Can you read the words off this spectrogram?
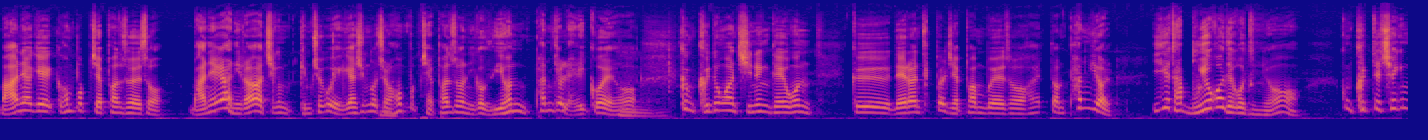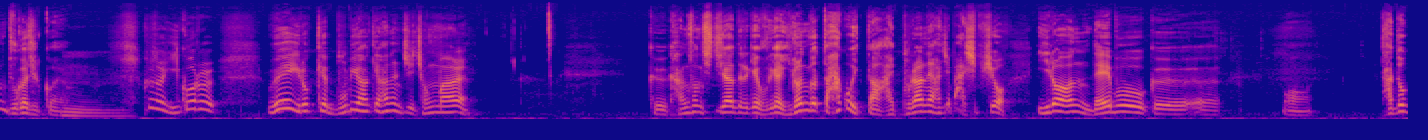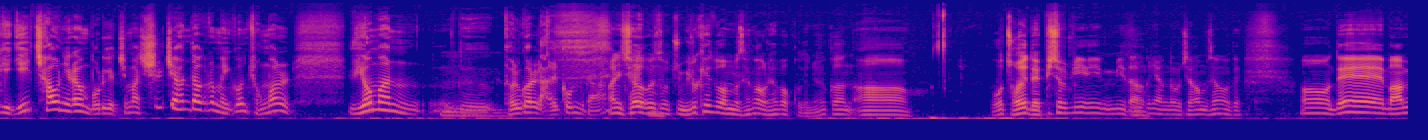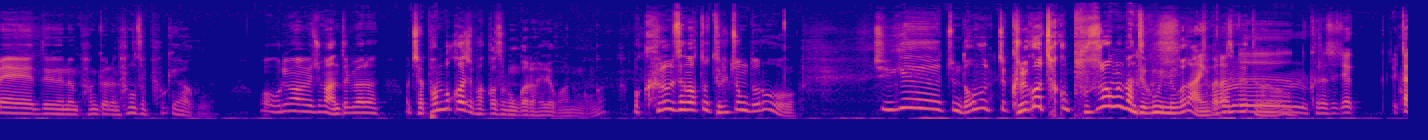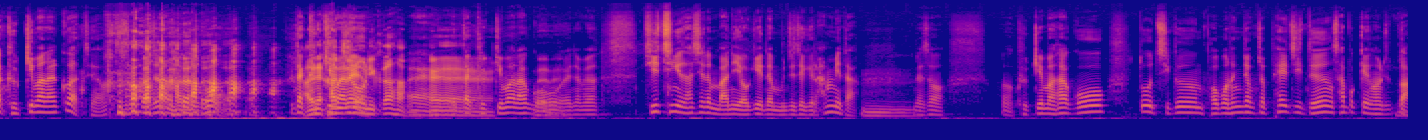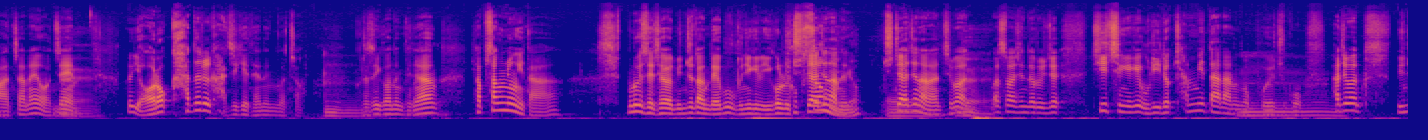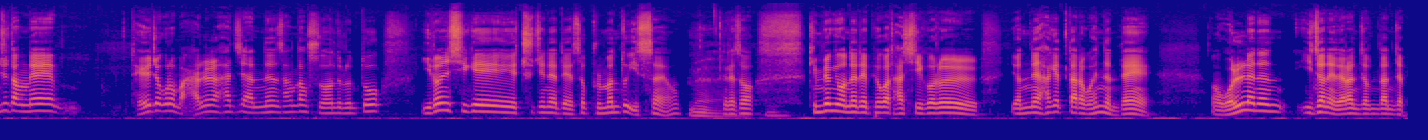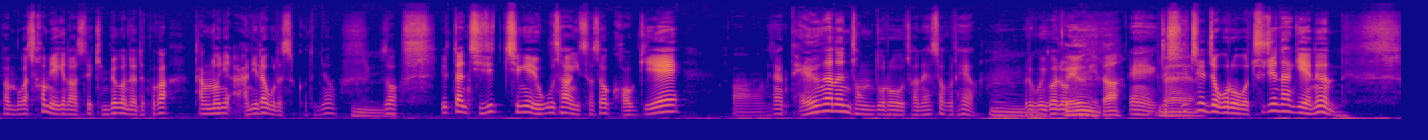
만약에 그 헌법재판소에서 만약에 아니라 지금 김최고 얘기하신 것처럼 헌법재판소는 이거 위헌 판결 내릴 거예요. 음. 그럼 그동안 진행되어 온 그 내란 특별재판부에서 했던 판결 이게 다 무효가 되거든요. 그럼 그때 책임은 누가 질 거예요? 음. 그래서 이거를 왜 이렇게 무리하게 하는지 정말 그 강성 지지자들에게 우리가 이런 것도 하고 있다. 아이 불안해하지 마십시오. 이런 내부 그뭐 다독이기 차원이라면 모르겠지만 실제 한다 그러면 이건 정말 위험한 그 결과를 낳을 겁니다. 음. 아니 제가 그래서 좀 이렇게도 한번 생각을 해봤거든요. 그러니까 아 뭐 저의 뇌피셜입니다. 그냥 그럼 제가 한번 생각해 어 내 마음에 드는 판결은 항소 포기하고 어, 우리 마음에 좀 안 들면은 재판부까지 바꿔서 뭔가를 하려고 하는 건가? 뭐 그런 생각도 들 정도로 좀 이게 좀 너무 좀 긁어 자꾸 부스럼을 만들고 있는 건 아닌가라는 생각이 들어요. 저는 그래서 이제 일단 긁기만 할 것 같아요. 그까지는 안 만들고 일단 아니 긁기만 해요. 간지러우니까. 네, 예. 일단 긁기만 하고 네네. 왜냐하면 지지층이 사실은 많이 여기에 대한 문제 제기를 합니다. 음. 그래서 어, 긁기만 하고 또 지금 법원 행정처 폐지 등 사법개혁안도 나왔잖아요 어제 네. 그 여러 카드를 가지게 되는 거죠. 음. 그래서 이거는 그냥 협상용이다. 모르겠어요. 제가 민주당 내부 분위기를 이걸로 취재하진 않은 협상용이요? 취재하진 오, 않았지만 네. 말씀하신 대로 이제 지지층에게 우리 이렇게 합니다라는 걸 음. 보여주고 하지만 민주당 내 대외적으로 말을 하지 않는 상당수 의원들은 또 이런 식의 추진에 대해서 불만도 있어요. 네. 그래서 김병기 원내대표가 다시 이거를 연내하겠다라고 했는데 어, 원래는 이전에 내란 전단 재판부가 처음 얘기 나왔을 때 김병기 원내대표가 당론이 아니라고 그랬었거든요. 음. 그래서 일단 지지층의 요구 사항이 있어서 거기에 어, 그냥 대응하는 정도로 저는 해석을 해요. 음. 그리고 이거를 대응이다. 예, 네. 실질적으로 추진하기에는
